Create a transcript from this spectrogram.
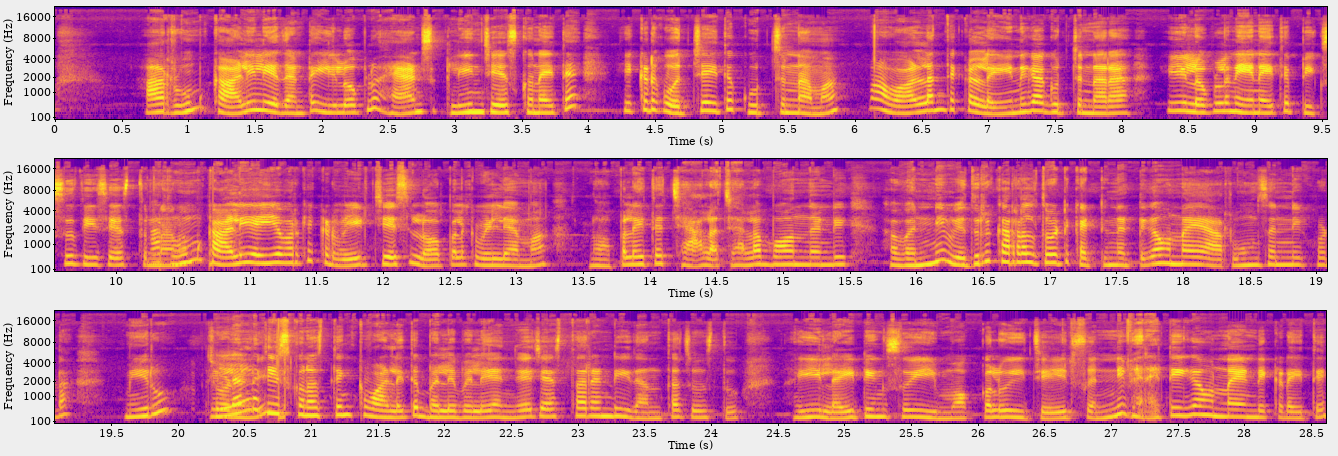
ఆ రూమ్ ఖాళీ లేదంటే ఈ లోపల హ్యాండ్స్ క్లీన్ చేసుకుని అయితే ఇక్కడికి వచ్చి అయితే కూర్చున్నామా? మా వాళ్ళంతా ఇక్కడ లైన్గా కూర్చున్నారా? ఈ లోపల నేనైతే పిక్స్ తీసేస్తున్నా రూమ్ ఖాళీ అయ్యే వరకు ఇక్కడ వెయిట్ చేసి లోపలికి వెళ్ళామా? లోపలైతే చాలా చాలా బాగుందండి. అవన్నీ వెదురు కర్రలతోటి కట్టినట్టుగా ఉన్నాయి ఆ రూమ్స్ అన్నీ కూడా. మీరు పిల్లల్ని తీసుకుని వస్తే ఇంక వాళ్ళైతే భలే భలే ఎంజాయ్ చేస్తారండి ఇదంతా చూస్తూ. ఈ లైటింగ్స్ ఈ మొక్కలు ఈ చైర్స్ అన్నీ వెరైటీగా ఉన్నాయండి ఇక్కడైతే.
